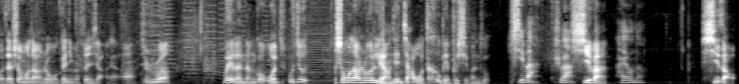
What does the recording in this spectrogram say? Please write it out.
我在生活当中，我跟你们分享一下啊，就是说，为了能够我我就生活当中有两件家务我特别不喜欢做：洗碗是吧？洗碗、还有呢？洗澡，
